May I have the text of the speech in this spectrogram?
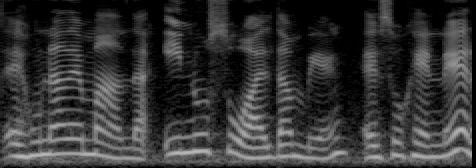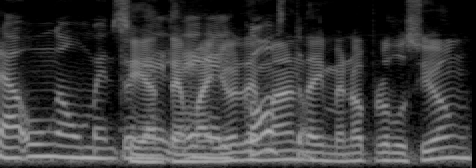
es una demanda inusual también, eso genera un aumento sí, ante mayor demanda y menor producción,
